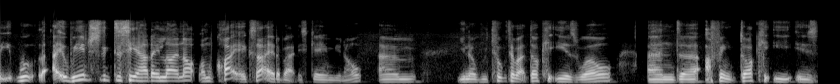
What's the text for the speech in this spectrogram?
it'll be interesting to see how they line up. I'm quite excited about this game. You know, um, you know we talked about Doherty as well. And uh, I think Doherty is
